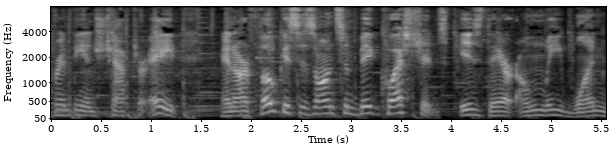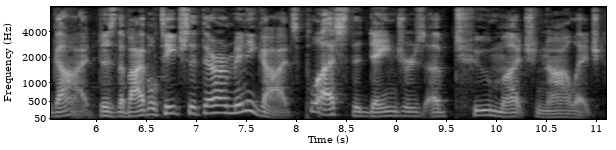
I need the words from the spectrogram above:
Corinthians chapter 8, and our focus is on some big questions. Is there only one God? Does the Bible teach that there are many gods? Plus, the dangers of too much knowledge.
